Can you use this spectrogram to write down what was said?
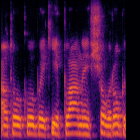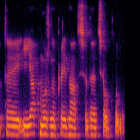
автового клубу, які плани, що ви робите, і як можна приєднатися до цього клубу.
